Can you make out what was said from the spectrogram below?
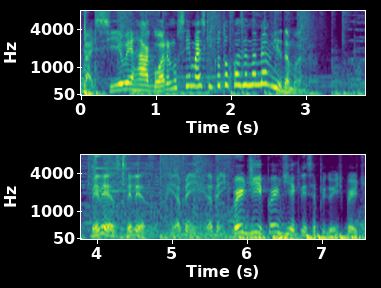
Vai, se eu errar agora, eu não sei mais o que, que eu tô fazendo na minha vida, mano. Beleza, beleza. Ainda bem, ainda bem. Perdi, perdi aqui nesse upgrade, perdi.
